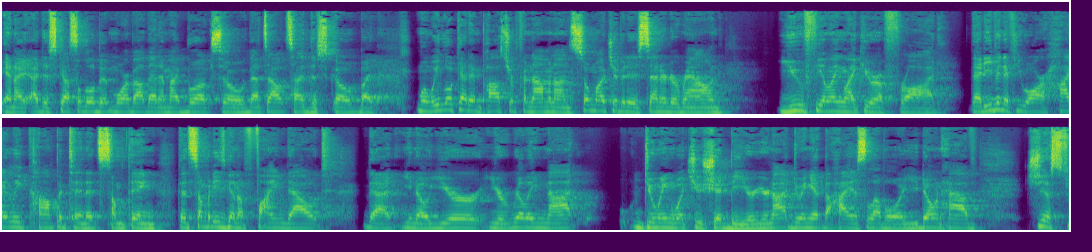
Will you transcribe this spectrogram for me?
And I, I, discuss a little bit more about that in my book. So that's outside the scope. But when we look at imposter phenomenon, so much of it is centered around you feeling like you're a fraud. That even if you are highly competent at something, that somebody's going to find out that, you know, you're, you're really not doing what you should be, or you're not doing it at the highest level, or you don't have just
